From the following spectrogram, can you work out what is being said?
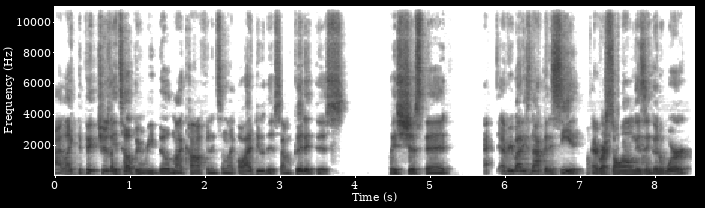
I like the pictures. It's helping rebuild my confidence and like, oh, I do this. I'm good at this. It's just that everybody's not going to see it. Every Right. song isn't going to work.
